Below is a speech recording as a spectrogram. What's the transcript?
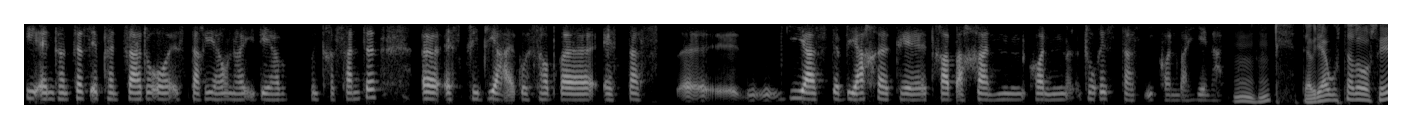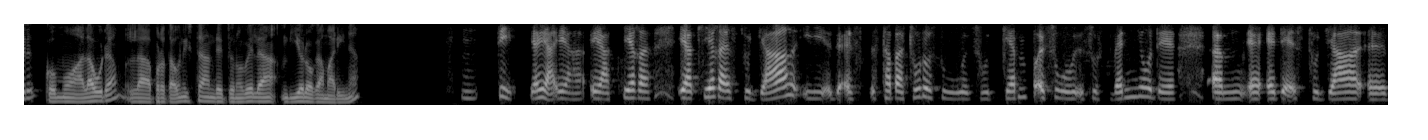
y entonces he pensado, oh, estaría una idea interesante escribir algo sobre estas guías de viaje que trabajan con turistas y con ballenas. Uh -huh. ¿Te habría gustado ser como a Laura, la protagonista de tu novela Bióloga Marina? Sí, ya, ya, ella, ella, quiere, ella quiere estudiar y es, estaba todo su, tiempo, su, su sueño de, um, de estudiar eh,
